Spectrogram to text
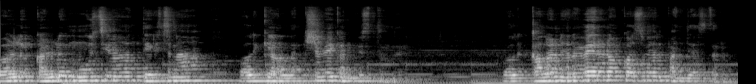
వాళ్ళు కళ్ళు మూసినా తెరిచినా వాళ్ళకి ఆ లక్ష్యమే కనిపిస్తుంది. వాళ్ళ కళ నెరవేరడం కోసమే వాళ్ళు పనిచేస్తారు.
